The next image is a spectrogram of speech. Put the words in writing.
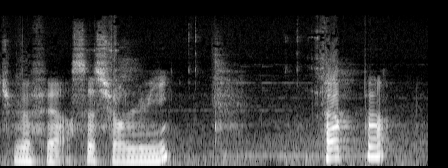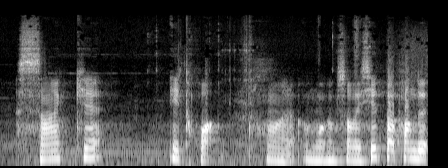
Tu vas faire ça sur lui. Hop. 5 et 3. Voilà, au moins comme ça on va essayer de pas prendre de...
